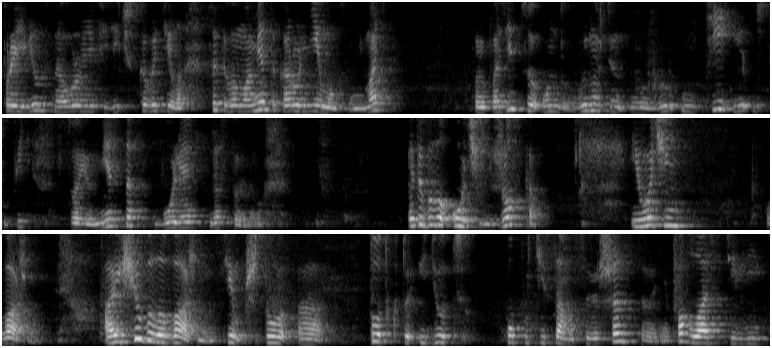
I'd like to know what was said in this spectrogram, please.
проявилось на уровне физического тела. С этого момента король не мог занимать свою позицию, он вынужден был уйти и уступить свое место более достойному. Это было очень жестко и очень важно. А еще было важным тем, что э, тот, кто идет по пути самосовершенствования, по власти ли,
